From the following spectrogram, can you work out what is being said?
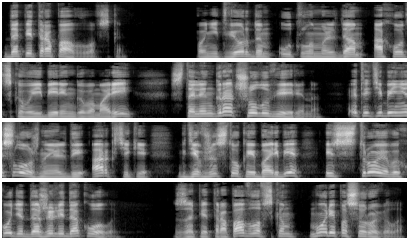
до Петропавловска. По нетвердым утлым льдам Охотского и Берингового морей Сталинград шел уверенно. Это тебе не сложные льды Арктики, где в жестокой борьбе из строя выходят даже ледоколы. За Петропавловском море посуровило.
